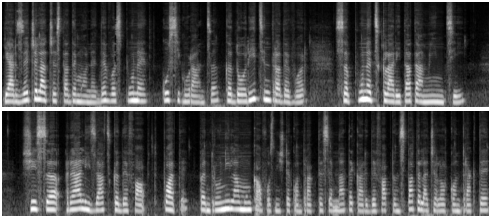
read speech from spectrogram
Iar zecele acesta de monede vă spune cu siguranță că doriți într-adevăr să puneți claritatea minții și să realizați că, de fapt, poate, pentru unii la muncă au fost niște contracte semnate care, de fapt, în spatele acelor contracte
